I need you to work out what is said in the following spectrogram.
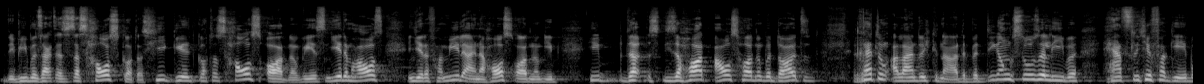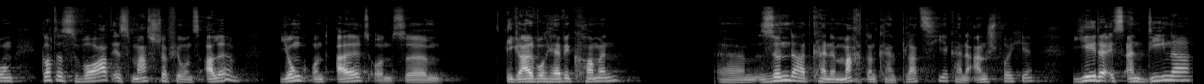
Die Bibel sagt, es ist das Haus Gottes. Hier gilt Gottes Hausordnung, wie es in jedem Haus, in jeder Familie eine Hausordnung gibt. Hier, diese Hausordnung bedeutet Rettung allein durch Gnade, bedingungslose Liebe, herzliche Vergebung. Gottes Wort ist Maßstab für uns alle, jung und alt und ähm, egal woher wir kommen. Ähm, Sünde hat keine Macht und keinen Platz hier, keine Ansprüche. Jeder ist ein Diener,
